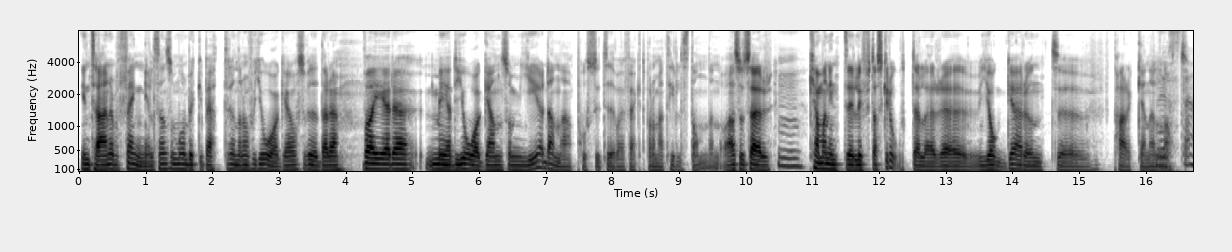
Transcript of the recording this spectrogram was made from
interner på fängelsen som mår mycket bättre när de får yoga och så vidare. Vad är det med yogan som ger denna positiva effekt på de här tillstånden? Alltså så här, mm. Kan man inte lyfta skrot eller eh, jogga runt eh, parken eller Just något. Det.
